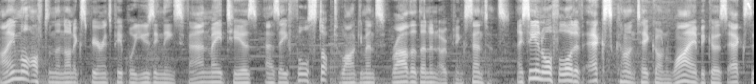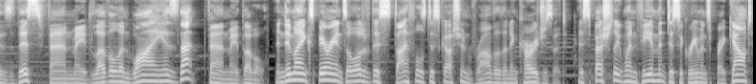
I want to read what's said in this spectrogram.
I more often than not experience people using these fan-made tiers as a full stop to arguments rather than an opening sentence. I see an awful lot of X can't take on Y because X is this fan-made level and Y is that fan-made level. And in my experience, a lot of this stifles discussion rather than encourages it, especially when vehement disagreements break out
